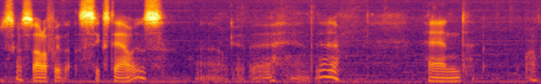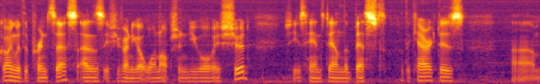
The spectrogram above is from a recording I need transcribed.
just going to start off with 6 towers, yeah. And I'm going with the princess, as if you've only got one option, you always should. She's hands down the best of the characters. Um,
